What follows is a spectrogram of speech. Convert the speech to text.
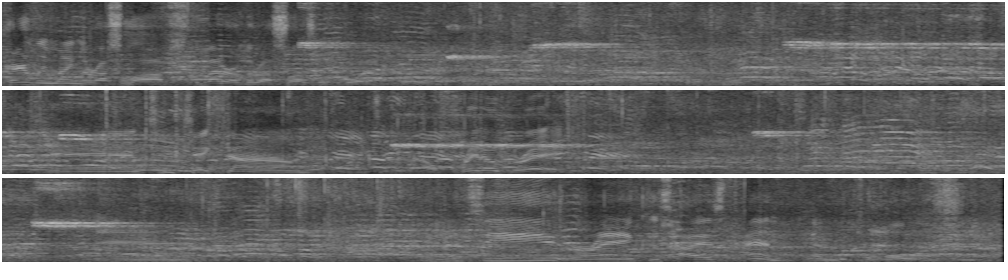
apparently winning the wrestle-offs, the better of the wrestle-offs with Boyle. And two takedown. Alfredo Gray. And Youtsey ranked as high as 10 in two holds.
